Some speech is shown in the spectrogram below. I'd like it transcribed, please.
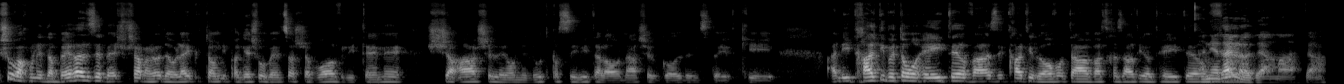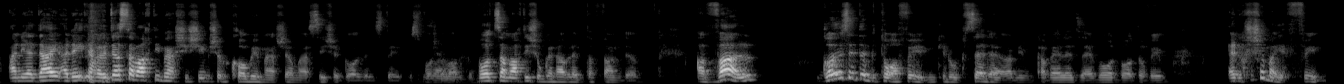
שוב, אנחנו נדבר על זה באיזשהו שלב, אני לא יודע, אולי פתאום ניפגש פה באמצע השבוע וניתן אה, שעה של אוננות פסיבית על העונה של גולדן סטייט, כי אני התחלתי בתור hater, ואז התחלתי לאהוב אותה, ואז חזרתי להיות hater. אני עדיין לא יודע מה אתה. אני עדיין, אני הייתי, יותר שמחתי מהשישים של קובי מאשר מהשיא של גולדן סטייט בסופו של דבר. מאוד. מאוד שמחתי שהוא גנב להם את ה thunder. אבל, גולדן סטייט הם מטורפים, כאילו בסדר, אני מקבל את זה, מאוד מאוד טובים. אני חושב שהם עייפים.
